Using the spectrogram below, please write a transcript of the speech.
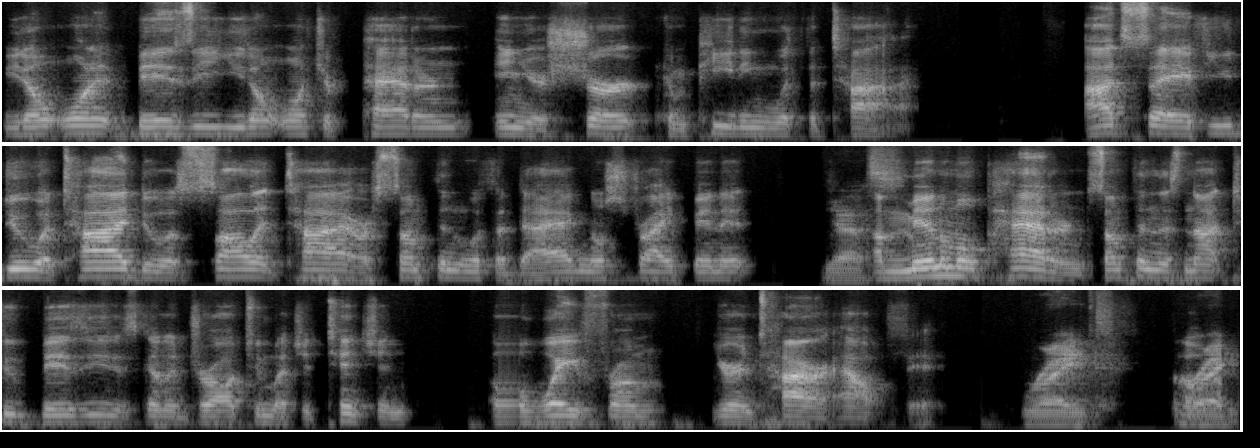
You don't want it busy. You don't want your pattern in your shirt competing with the tie. I'd say if you do a tie, do a solid tie or something with a diagonal stripe in it. Yes. A minimal pattern, something that's not too busy, that's going to draw too much attention away from your entire outfit. Right. So right.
